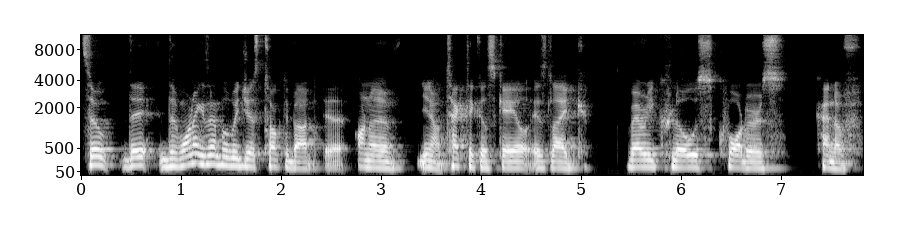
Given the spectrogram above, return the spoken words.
So the the one example we just talked about uh, on a you know tactical scale is like very close quarters kind of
